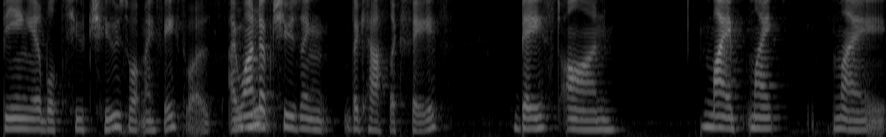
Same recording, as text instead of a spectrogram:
being able to choose what my faith was. I wound Mhm. up choosing the Catholic faith based on my my my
